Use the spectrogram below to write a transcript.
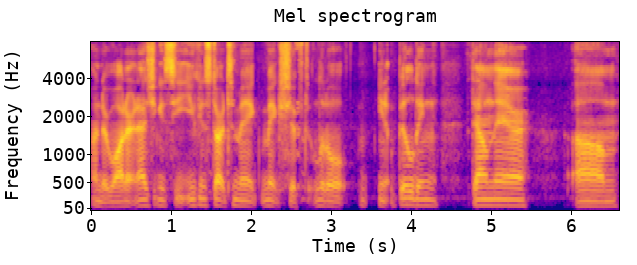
underwater, and as you can see, you can start to make makeshift little, you know, building down there. Um,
